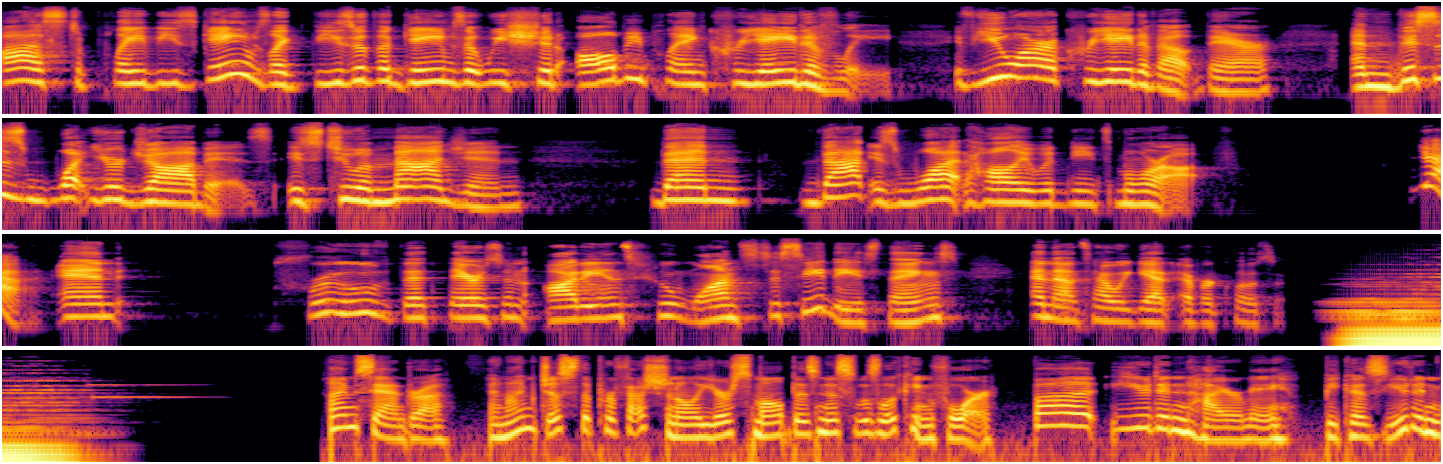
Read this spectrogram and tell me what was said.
us to play these games like these are the games that we should all be playing creatively if you are a creative out there and this is what your job is is to imagine then that is what hollywood needs more of Yeah. And prove that there's an audience who wants to see these things. And that's how we get ever closer. I'm Sandra, and I'm just the professional your small business was looking for. But you didn't hire me because you didn't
